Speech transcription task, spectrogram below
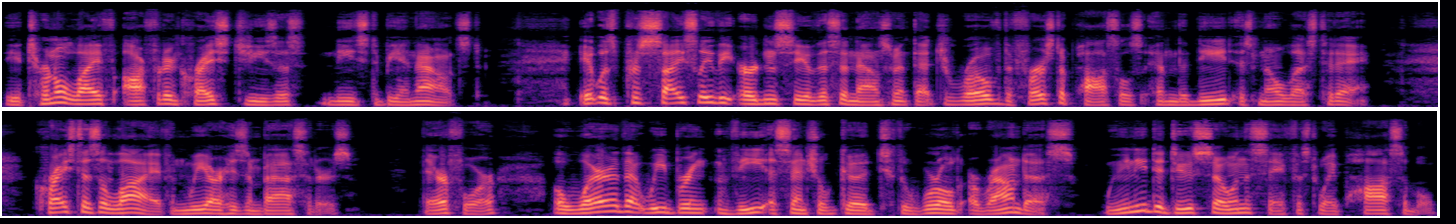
The eternal life offered in Christ Jesus needs to be announced. It was precisely the urgency of this announcement that drove the first apostles, and the need is no less today. Christ is alive, and we are his ambassadors. Therefore, aware that we bring the essential good to the world around us, we need to do so in the safest way possible.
